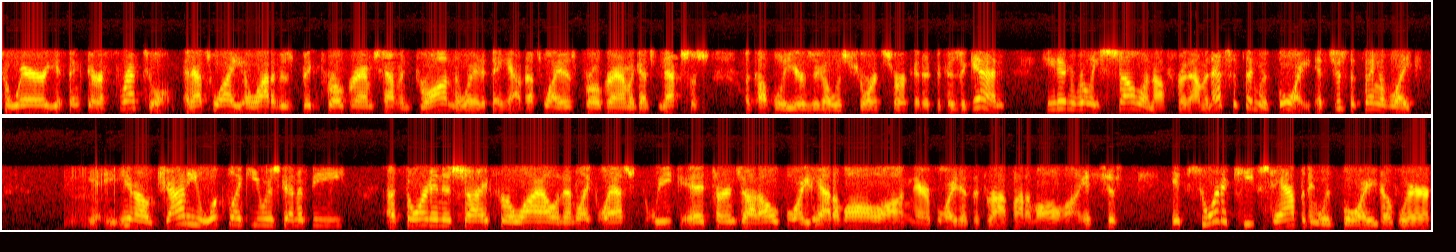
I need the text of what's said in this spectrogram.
to where you think they're a threat to him. And that's why a lot of his big programs haven't drawn the way that they have. That's why his program against Nexus a couple of years ago was short circuited because again, he didn't really sell enough for them. And that's the thing with Boyd. It's just a thing of like you know, Johnny looked like he was going to be a thorn in his side for a while, and then like last week, it turns out, oh, Boyd had him all along there. Boyd had the drop on him all along. It's just, it sort of keeps happening with Boyd of where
